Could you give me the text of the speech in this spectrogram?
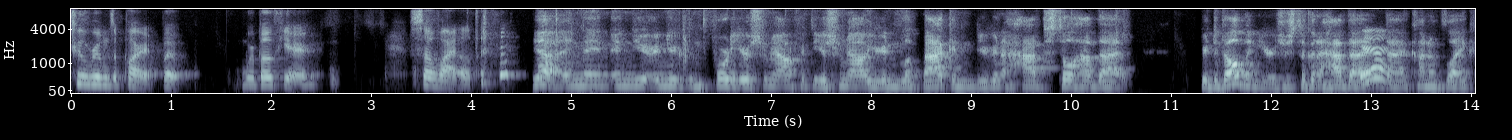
two rooms apart, but we're both here. So wild. yeah, and and, and you're and you're 40 years from now, 50 years from now, you're gonna look back and you're gonna have still have that your development years, you're still gonna have that yeah. that kind of like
